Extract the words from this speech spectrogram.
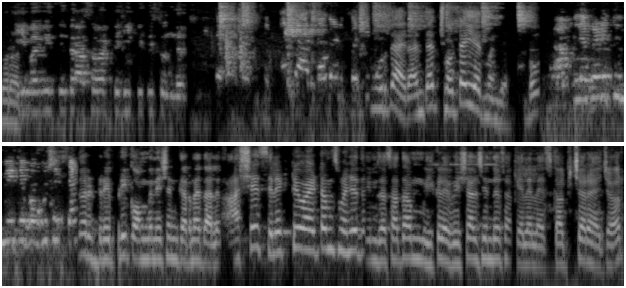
बरोबर. ही बघितली तर असं वाटतं ही किती सुंदर. शारदा गणपती. मूर्त्या आहेत आणि त्यात छोट्याही आहेत म्हणजे. बघ- आपल्याकडे तुम्ही इथे बघू शकता. तर ड्रेपरी कॉम्बिनेशन करण्यात आलं. असे सिलेक्टिव्ह आयटम्स म्हणजे जसं आता इकडे विशाल शिंदे सर केलेलं आहे स्कल्पचर आहे याच्यावर.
